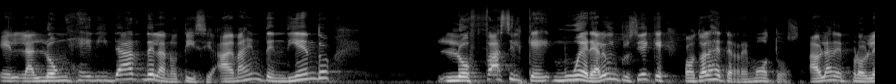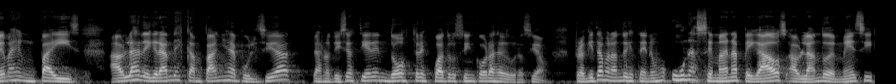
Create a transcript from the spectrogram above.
la longevidad de la noticia, además entendiendo lo fácil que muere, algo inclusive que cuando tú hablas de terremotos, hablas de problemas en un país, hablas de grandes campañas de publicidad, las noticias tienen 2, 3, 4, 5 horas de duración. Pero aquí estamos hablando de que tenemos una semana pegados hablando de Messi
